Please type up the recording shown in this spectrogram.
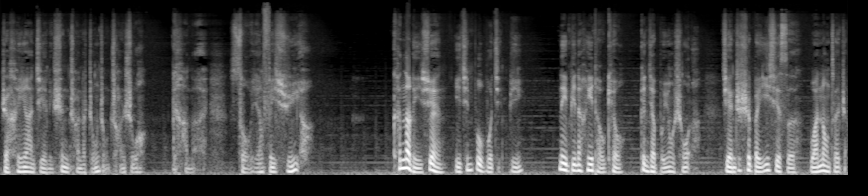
这黑暗界里盛传的种种传说，看来所言非虚呀。看到李炫已经步步紧逼。那边的黑桃 Q 更加不用说了，简直是被伊西斯玩弄在掌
